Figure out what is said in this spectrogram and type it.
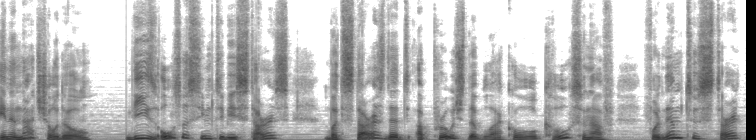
In a nutshell though, these also seem to be stars, but stars that approach the black hole close enough for them to start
